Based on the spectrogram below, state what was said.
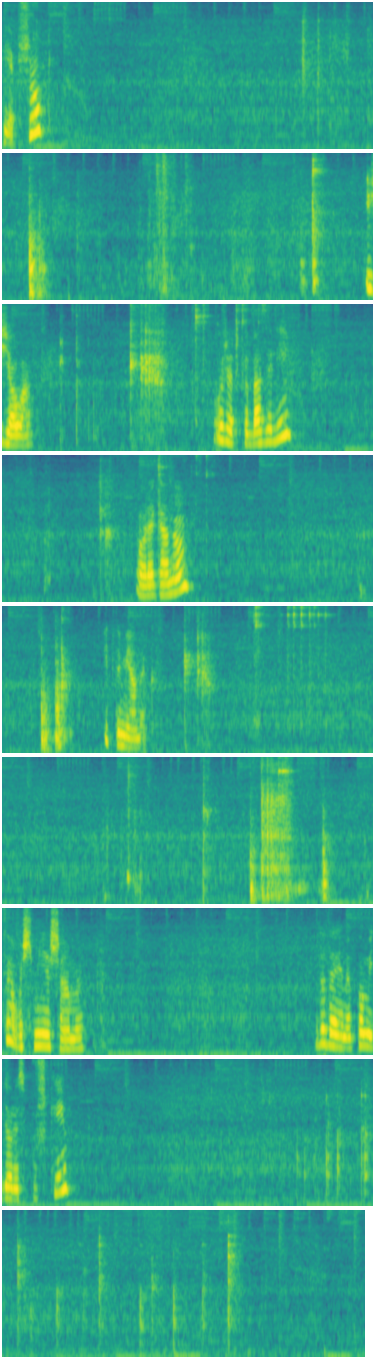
Pieprzu. I zioła. Łyżeczkę bazylii oregano i tymianek. Całość mieszamy. Dodajemy pomidory z puszki.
